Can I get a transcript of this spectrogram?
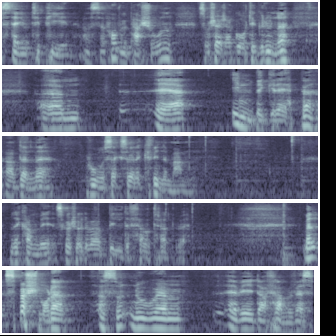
stereotypien. Altså hovedpersonen som selvsagt går til grunne eh, er innbegrepet av denne homoseksuelle kvinnemannen. Men det kan vi Skal vi se, det var bilde 35. Men spørsmålet altså Nå um, er vi da framme ved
